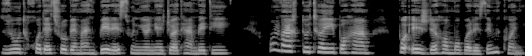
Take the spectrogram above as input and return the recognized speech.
زود خودت رو به من برسونی و نجاتم بدی؟ اون وقت دوتایی با هم با اجده ها مبارزه می‌کنی.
